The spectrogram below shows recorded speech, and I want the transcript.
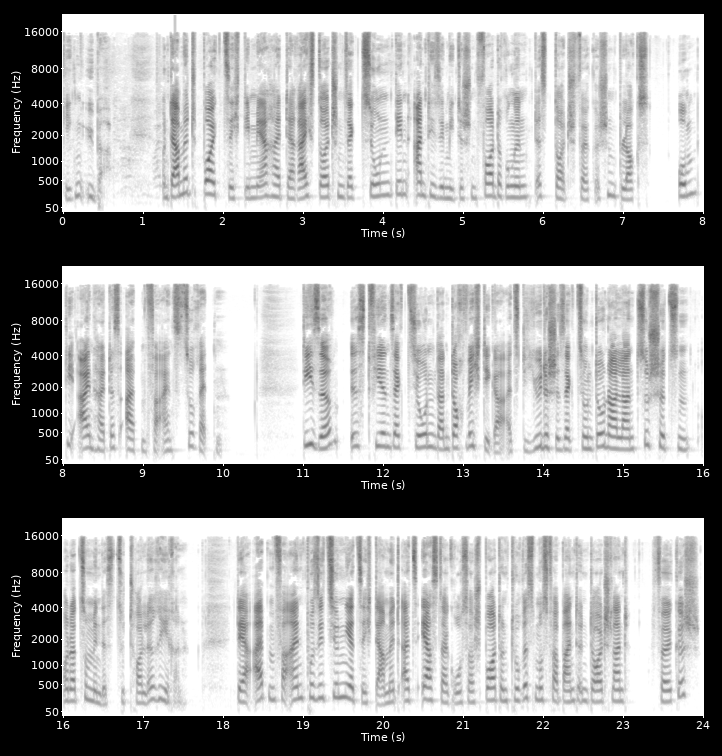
gegenüber. Und damit beugt sich die Mehrheit der reichsdeutschen Sektionen den antisemitischen Forderungen des deutschvölkischen Blocks, um die Einheit des Alpenvereins zu retten. Diese ist vielen Sektionen dann doch wichtiger, als die jüdische Sektion Donauland zu schützen oder zumindest zu tolerieren. Der Alpenverein positioniert sich damit als erster großer Sport- und Tourismusverband in Deutschland völkisch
